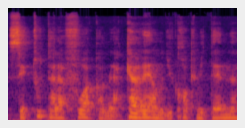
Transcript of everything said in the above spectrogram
c'est tout à la fois comme la caverne du croque-mitaine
